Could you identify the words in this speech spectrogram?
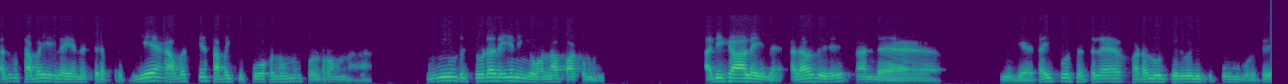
அதுவும் சபையில என்ன சிறப்பு இருக்கு ஏன் அவசியம் சபைக்கு போகணும்னு சொல்றோம்னா மூன்று சுடரையும் நீங்க ஒன்னா பார்க்க முடியும். அதிகாலையில அதாவது அந்த நீங்க தைப்பூசத்துல கடலூர் பெருவெளிக்கு போகும்போது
